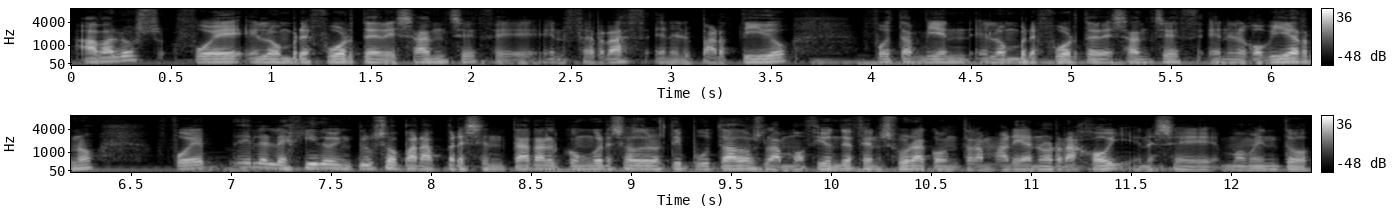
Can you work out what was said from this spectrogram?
Ábalos fue el hombre fuerte de Sánchez eh, en Ferraz, en el partido, fue también el hombre fuerte de Sánchez en el gobierno, fue el elegido incluso para presentar al Congreso de los Diputados la moción de censura contra Mariano Rajoy, en ese momento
